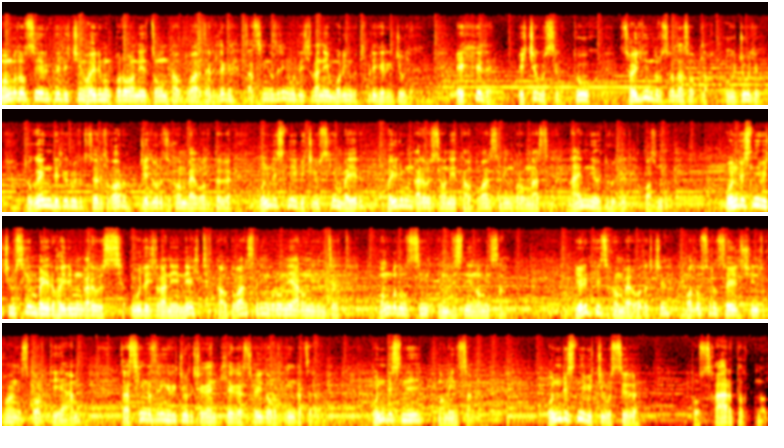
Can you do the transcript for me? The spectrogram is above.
Монгол Улсын ерөнхийлөгчийн 2003 оны 105 дугаар зарлиг засгийн газрын үйл ажиллагааны мөрийн хөтөлбөрийг хэрэгжүүлэх, эхлэл, бичиг үсэг, түүх, соёлын дурсгалаа судлах, хөгжүүлэх, түгээн дэлгэрүүлэх зорилгоор жилүүр зохион байгуулдаг үндэсний бичиг үсгийн баяр 2019 оны 5 дугаар сарын 3-наас 8-ны өдрүүдэд болно. Үндэсний бичиг үсгийн баяр 2019 үйл ажиллагааны нээлт 5 дугаар сарын 3-ны 11 цагт Монгол улсын үндэсний номын сан Ерөнхий зохион байгуулагч боловсрол соёл шинжлэх ухаан спортын яам засгийн газрын хэрэгжүүлэгч агентлаг соёл урлагийн газар. Үндэсний номын сан. Үндэсний бичиг үсэг тусгаар тогтнол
